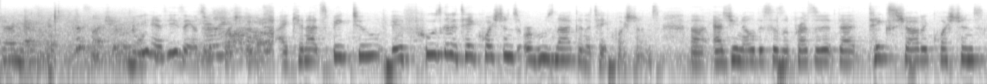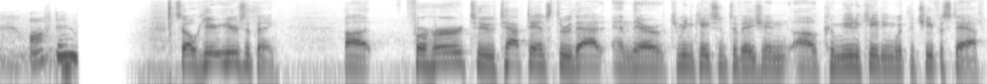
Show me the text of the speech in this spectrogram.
during That's not true. He, he's answered questions. I cannot speak to if who's going to take questions or who's not going to take questions. Uh, as you know, this is a president that takes shot at questions often. So here, here's the thing. Uh, for her to tap dance through that and their communications division uh, communicating with the chief of staff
